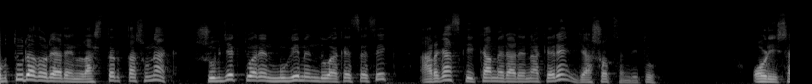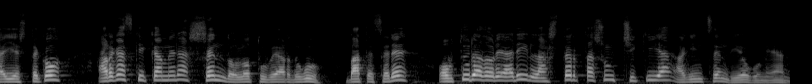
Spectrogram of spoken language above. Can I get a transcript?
Obturadorearen lastertasunak subjektuaren mugimenduak ez ezik argazki kamerarenak ere jasotzen ditu. Hori saiesteko, argazki kamera sendo lotu behar dugu, batez ere, obturadoreari lastertasun txikia agintzen diogunean.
